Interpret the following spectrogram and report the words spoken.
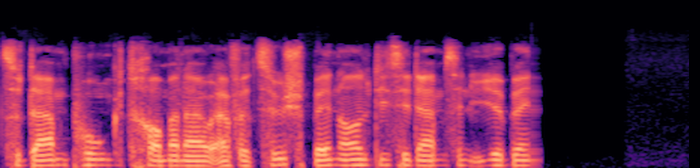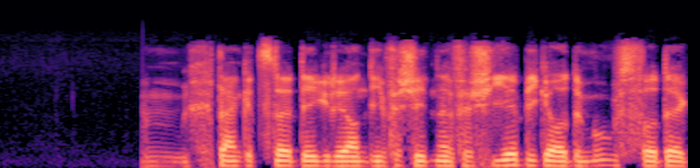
Zu dem Punkt kann man auch einfach zwischen Penalties in dem Sinn üben. Ich denke jetzt dort irgendwie an die verschiedenen Verschiebungen oder Moves von den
